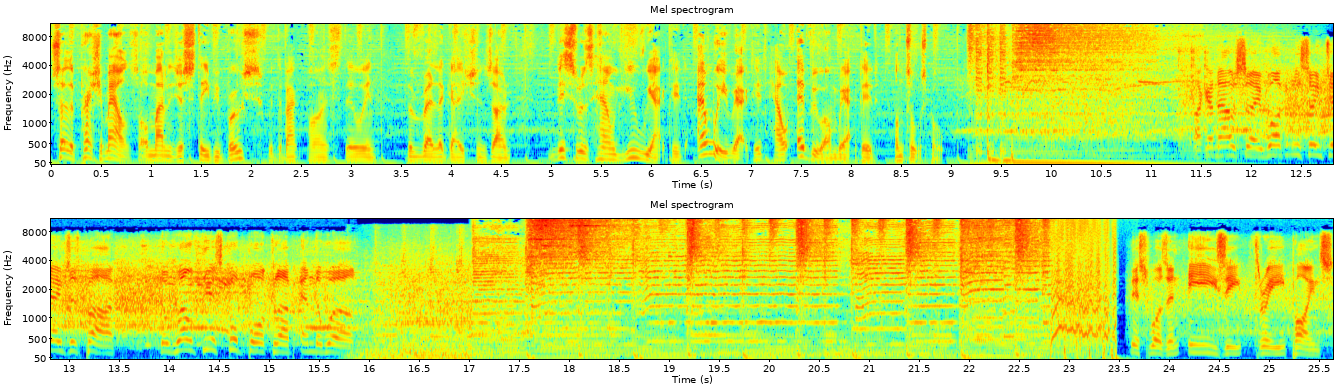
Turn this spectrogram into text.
So the pressure mounts on manager Stevie Bruce with the Magpies still in the relegation zone. This was how you reacted, and we reacted, how everyone reacted on Talksport. I can now say, welcome to St James's Park, the wealthiest football club in the world. This was an easy three points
